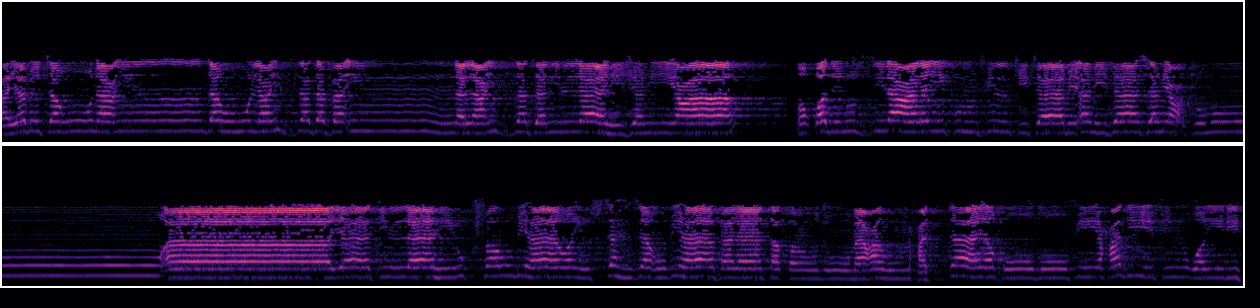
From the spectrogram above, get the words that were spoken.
أيبتغون عندهم العزة فإن إن العزة لله جميعا. وقد نزل عليكم في الكتاب أم إذا سمعتموا آيات الله يكفر بها ويستهزأ بها فلا تقعدوا معهم حتى يخوضوا في حديث غيره.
